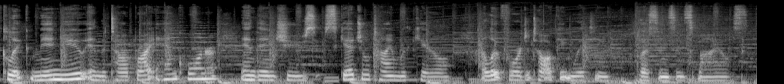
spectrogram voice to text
Click menu in the top right hand corner and then choose schedule time with Carol. I look forward to talking with you. Blessings and smiles.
